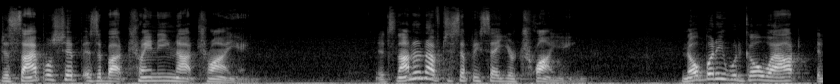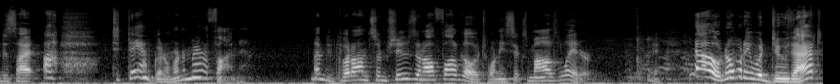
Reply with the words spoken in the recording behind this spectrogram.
discipleship is about training, not trying. It's not enough to simply say you're trying. Nobody would go out and decide, ah, today I'm going to run a marathon. Let me put on some shoes and off I'll go 26 miles later. No, nobody would do that.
